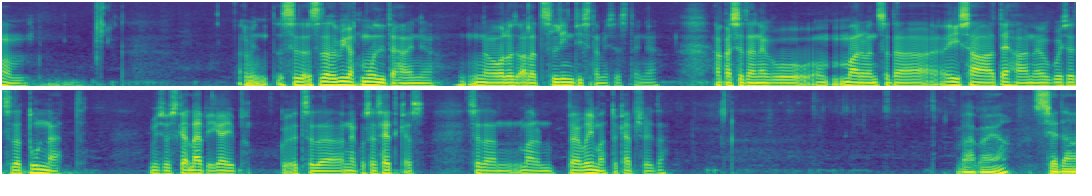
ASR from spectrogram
um.? Seda, seda saab igat moodi teha, onju. no alates lindistamisest, onju. aga seda nagu, ma arvan, seda ei saa teha nagu, kui sa seda tunnet, mis sinust läbi käib. et seda nagu selles hetkes, seda on, ma arvan, pea võimatu capture ida väga hea, seda,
